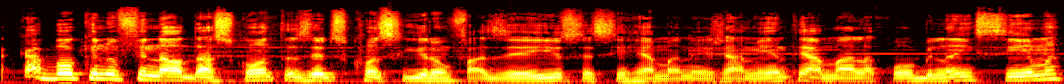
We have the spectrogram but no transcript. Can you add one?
Acabou que no final das contas eles conseguiram fazer isso, esse remanejamento, e a mala coube lá em cima.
